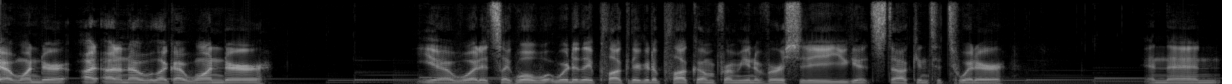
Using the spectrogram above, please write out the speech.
Yeah, I wonder. I, I don't know. Like, I wonder. Yeah, what it's like. Well, wh- where do they pluck? They're gonna pluck them from university. You get stuck into Twitter, and then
